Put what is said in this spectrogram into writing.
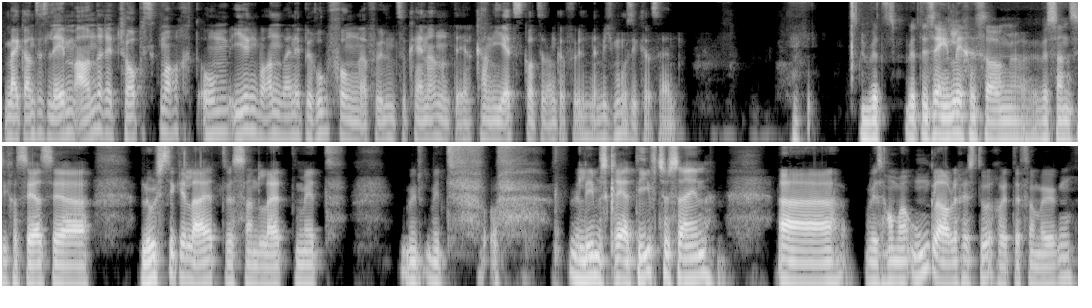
mein ganzes Leben andere Jobs gemacht, um irgendwann meine Berufung erfüllen zu können und der kann ich jetzt Gott sei Dank erfüllen, nämlich Musiker sein. Ich würde würd das Ähnliche sagen. Wir sind sicher sehr, sehr lustige Leute. Wir sind Leute mit, mit, mit wir lieben es, kreativ zu sein. Äh, wir haben ein unglaubliches Durchhaltevermögen.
